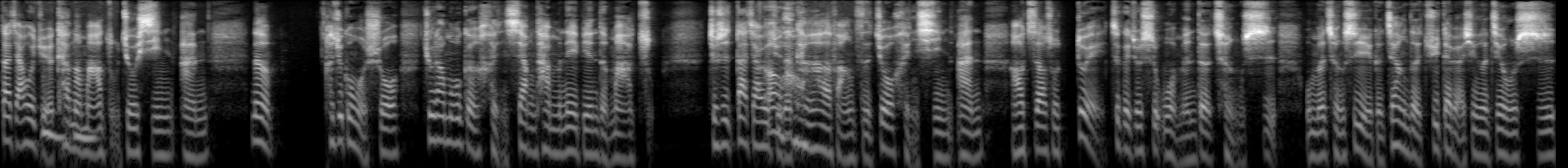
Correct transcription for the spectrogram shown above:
大家会觉得看到妈祖就心安。那他就跟我说，Julia Morgan 很像他们那边的妈祖。就是大家会觉得看他的房子就很心安，然后知道说，对，这个就是我们的城市，我们城市有一个这样的具代表性的建筑师，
